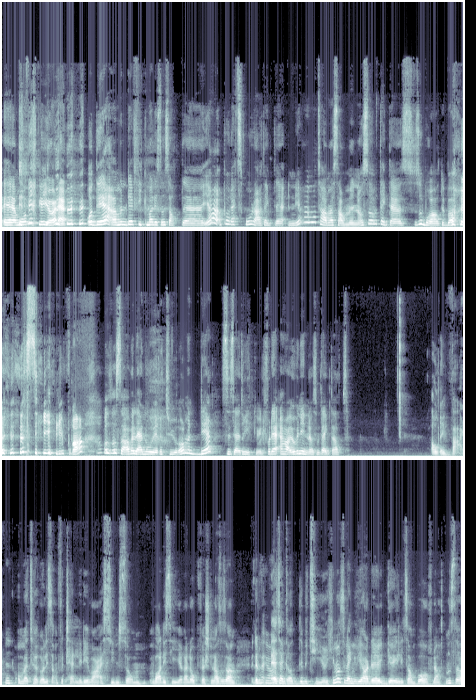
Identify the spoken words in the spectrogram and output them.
Jeg må virkelig gjøre det. Og det, men det fikk meg liksom satt eh, ja, på rett spor. da. Jeg tenkte ja, jeg må ta meg sammen. Og så tenkte jeg så så bra at du bare sier ifra. Og så sa vel jeg noe i retur òg, men det syns jeg er dritkult. For det, jeg har jo venninner som tenkte at aldri i verden om jeg tør å liksom fortelle dem hva jeg syns om hva de sier, eller oppførselen. Altså sånn, det, Jeg tenker at det betyr ikke noe så lenge vi har det gøy litt sånn på overflaten, så,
